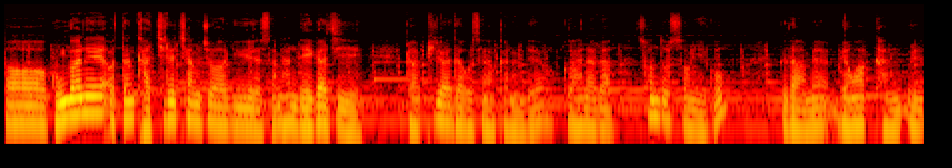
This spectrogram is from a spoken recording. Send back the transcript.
어, 공간에 어떤 가치를 창조하기 위해서는 한 네 가지가 필요하다고 생각하는데요. 그 하나가 선도성이고 그 다음에 명확함을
